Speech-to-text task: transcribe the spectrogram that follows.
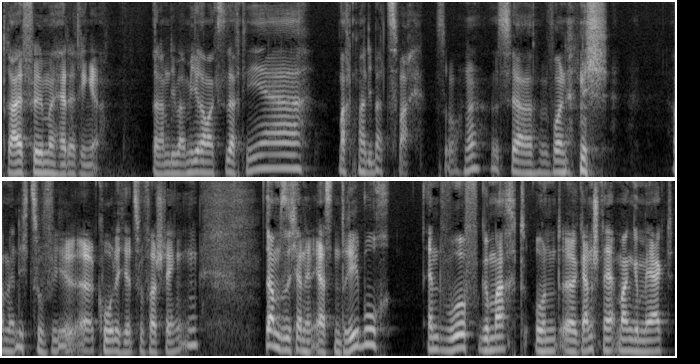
drei Filme Herr der Ringe. Dann haben die bei Miramax gesagt, ja, macht mal lieber zwei. So, ne? Das ist ja, wir wollen ja nicht, haben ja nicht zu viel äh, Kohle hier zu verschenken. Da haben sie sich an den ersten Drehbuchentwurf gemacht und äh, ganz schnell hat man gemerkt,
